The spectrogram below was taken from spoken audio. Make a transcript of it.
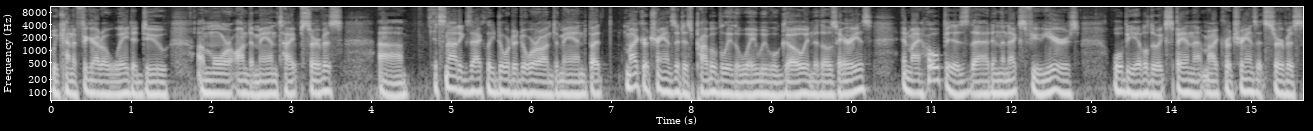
we kind of figured out a way to do a more on demand type service. Uh, it's not exactly door to door on demand, but microtransit is probably the way we will go into those areas. And my hope is that in the next few years, we'll be able to expand that microtransit service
